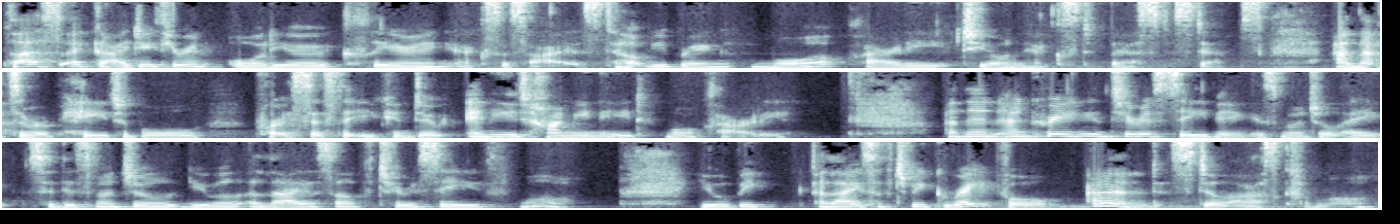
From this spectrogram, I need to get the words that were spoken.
Plus, I guide you through an audio clearing exercise to help you bring more clarity to your next best steps. And that's a repeatable process that you can do anytime you need more clarity. And then anchoring into receiving is module eight. So, this module, you will allow yourself to receive more. You will be allow yourself to be grateful and still ask for more.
